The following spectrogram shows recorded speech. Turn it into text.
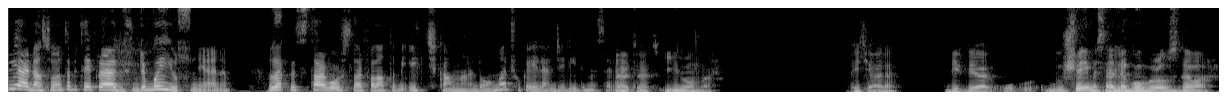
bir yerden sonra tabii tekrara düşünce bayıyorsun yani. Özellikle Star Wars'lar falan tabii ilk çıkanlarda onlar çok eğlenceliydi mesela. Evet evet iyiydi onlar. Pekala. Bir diğer bu şey mesela Lego Worlds de var.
